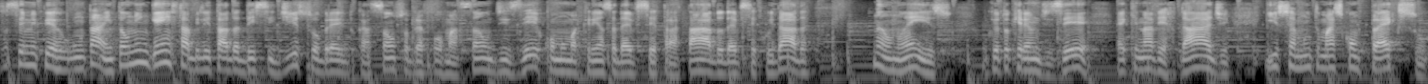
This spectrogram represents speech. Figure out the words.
você me pergunta, ah, então ninguém está habilitado a decidir sobre a educação, sobre a formação, dizer como uma criança deve ser tratada, deve ser cuidada? Não, não é isso. O que eu estou querendo dizer é que, na verdade, isso é muito mais complexo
